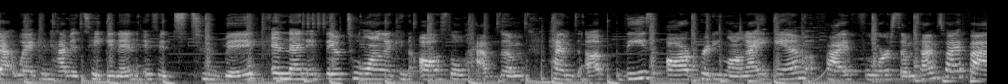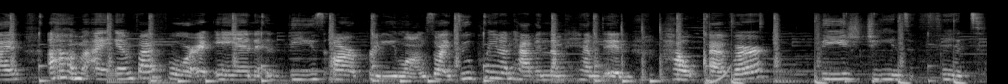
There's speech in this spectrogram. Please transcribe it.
that way I can have it taken in if it's too big. And then if they're too long, I can also have them hemmed up. These are pretty long. I am 5'4", sometimes 5'5". Um, I am 5'4", and these are pretty long. So I do plan on having them hemmed in. However, these jeans fit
